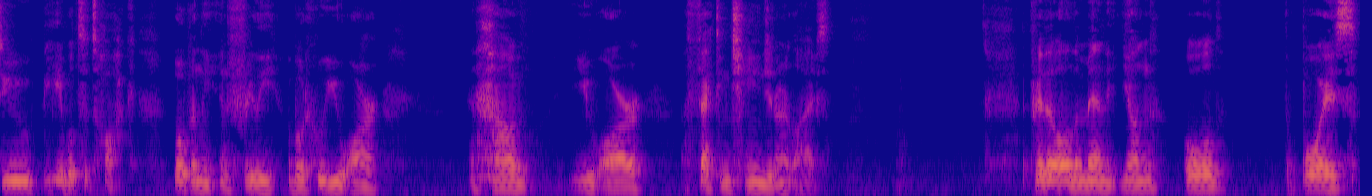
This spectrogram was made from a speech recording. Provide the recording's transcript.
to be able to talk openly and freely about who you are and how you are affecting change in our lives. I pray that all the men, young, old, the boys,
